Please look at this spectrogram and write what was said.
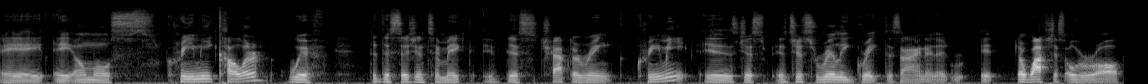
a, a almost creamy color with the decision to make this chapter ring creamy is just it's just really great design and it it the watch just overall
